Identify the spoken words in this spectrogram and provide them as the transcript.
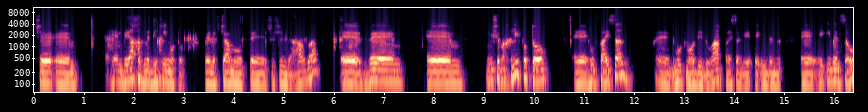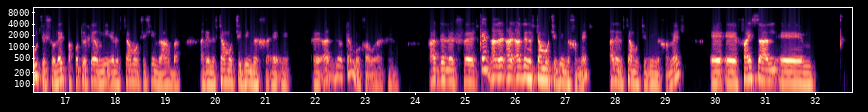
שהם ביחד מדיחים אותו ב-1964, ומי שמחליף אותו אה, הוא פייסל, אה, דמות מאוד ידועה, פייסל אבן, אה, אבן סעוד, ששולט פחות או יותר מ-1964 עד 1970, יותר מאוחר אולי אפילו, עד אלף, כן, עד, עד 1975, עד 1975. פייסל,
